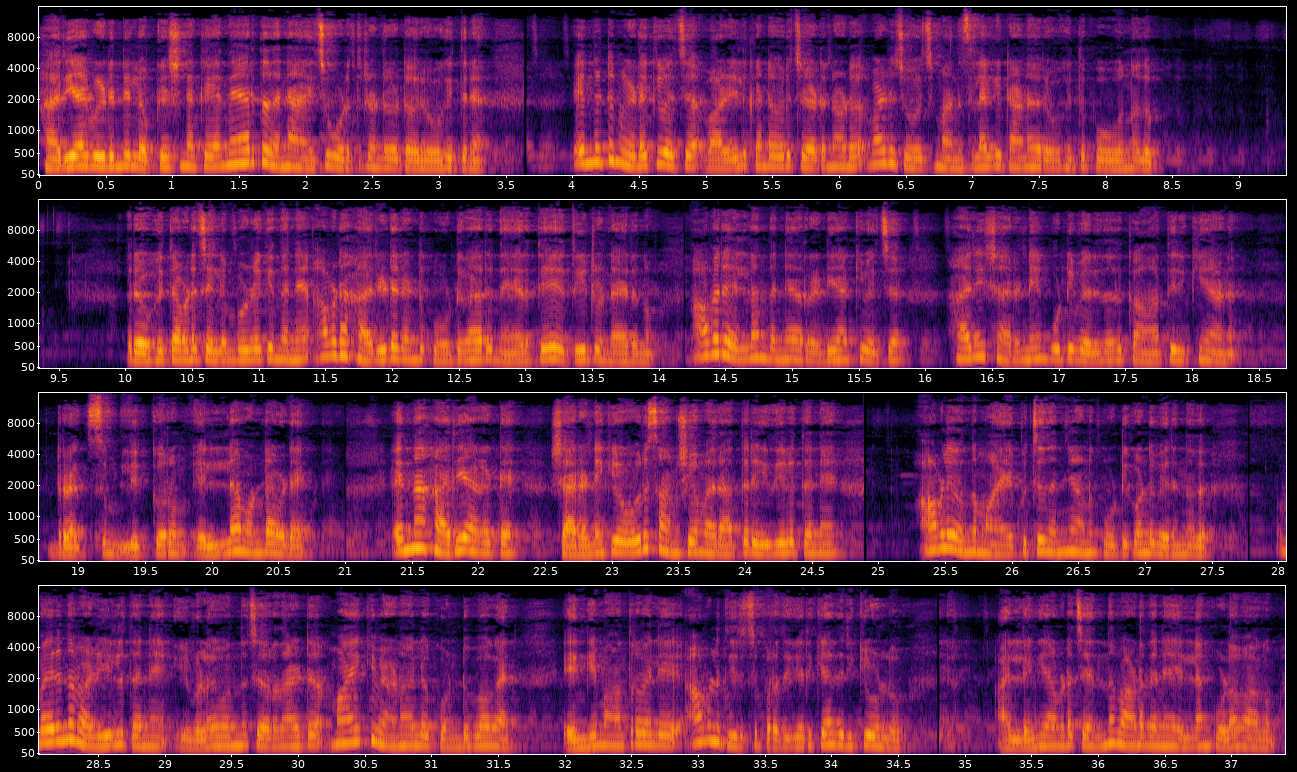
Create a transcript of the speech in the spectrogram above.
ഹരി ആ വീടിന്റെ ലൊക്കേഷനൊക്കെ നേരത്തെ തന്നെ അയച്ചു കൊടുത്തിട്ടുണ്ട് കേട്ടോ രോഹിത്തിന്. എന്നിട്ടും ഇടയ്ക്ക് വെച്ച് വഴിയിൽ കണ്ട ഒരു ചേട്ടനോട് വഴി ചോദിച്ച് മനസ്സിലാക്കിയിട്ടാണ് രോഹിത് പോകുന്നതും. രോഹിത് അവിടെ ചെല്ലുമ്പോഴേക്കും തന്നെ അവിടെ ഹരിയുടെ രണ്ട് കൂട്ടുകാർ നേരത്തെ എത്തിയിട്ടുണ്ടായിരുന്നു. അവരെല്ലാം തന്നെ റെഡിയാക്കി വെച്ച് ഹരി ശരണ്യം കൂട്ടി വരുന്നത് കാത്തിരിക്കുകയാണ്. ഡ്രഗ്സും ലിക്കറും എല്ലാം ഉണ്ട് അവിടെ. എന്നാൽ ഹരി ആകട്ടെ ശരണ്യക്ക് ഒരു സംശയം വരാത്ത രീതിയിൽ തന്നെ അവളെ ഒന്ന് മയപ്പിച്ച് തന്നെയാണ് കൂട്ടിക്കൊണ്ട് വരുന്നത്. വരുന്ന വഴിയിൽ തന്നെ ഇവളെ ഒന്ന് ചെറുതായിട്ട് മയക്ക് വേണമല്ലോ കൊണ്ടുപോകാൻ. എങ്കിൽ മാത്രമല്ലേ അവൾ തിരിച്ച് പ്രതികരിക്കാതിരിക്കുള്ളൂ അല്ലെങ്കിൽ അവിടെ ചെന്ന പാടെ തന്നെ എല്ലാം കുളവാകും.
